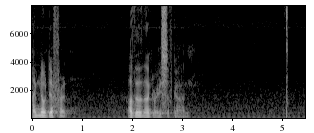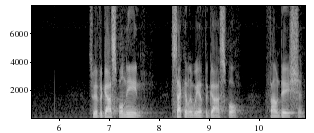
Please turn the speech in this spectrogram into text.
I'm no different other than the grace of God. So we have the gospel need. Secondly, we have the gospel foundation.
